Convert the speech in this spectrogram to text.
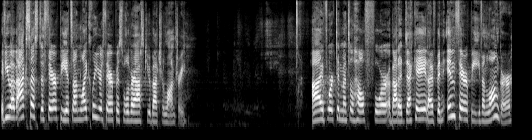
If you have access to therapy, it's unlikely your therapist will ever ask you about your laundry. I've worked in mental health for about a decade. I've been in therapy even longer.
